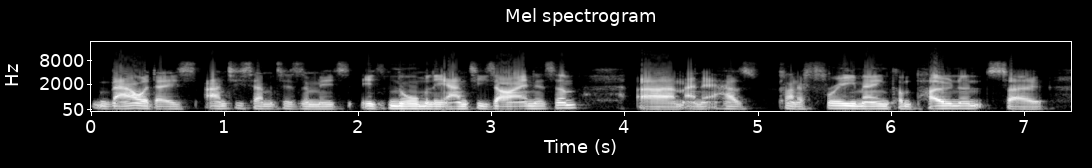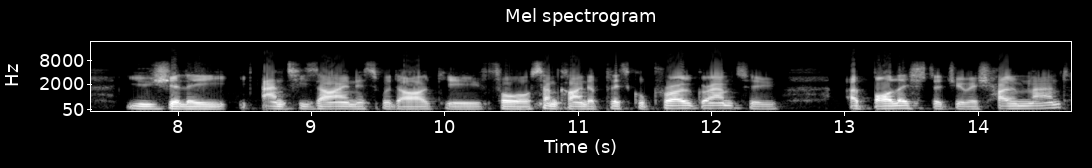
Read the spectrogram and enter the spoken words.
nowadays anti-Semitism is is normally anti-Zionism, um, and it has kind of three main components. So usually anti-Zionists would argue for some kind of political program to abolish the Jewish homeland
